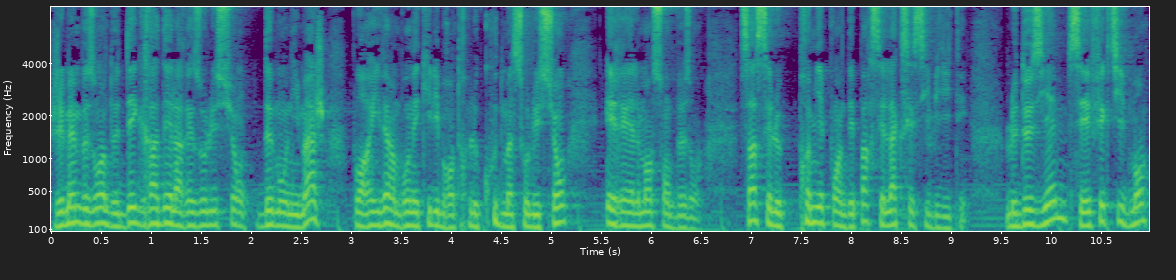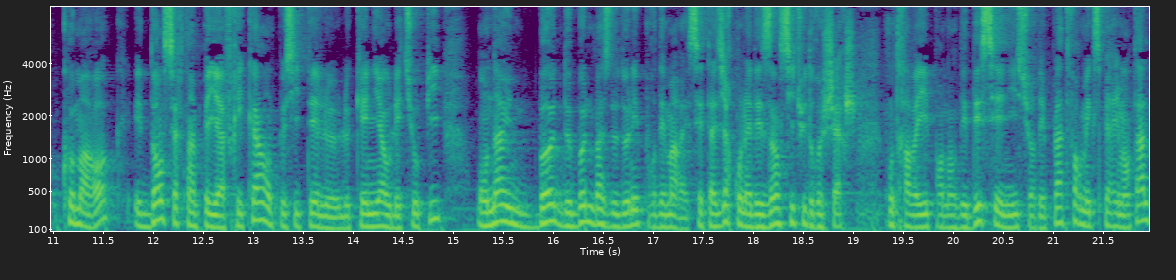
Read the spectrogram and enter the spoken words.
J'ai même besoin de dégrader la résolution de mon image pour arriver à un bon équilibre entre le coût de ma solution et réellement son besoin. Ça, c'est le premier point de départ, c'est l'accessibilité. Le deuxième, c'est effectivement qu'au Maroc, et dans certains pays africains, on peut citer le, le Kenya ou l'Éthiopie, on a une bonne, de bonnes bases de données pour démarrer. C'est-à-dire qu'on a des instituts de recherche qui ont travaillé pendant des décennies sur des plateformes expérimentales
